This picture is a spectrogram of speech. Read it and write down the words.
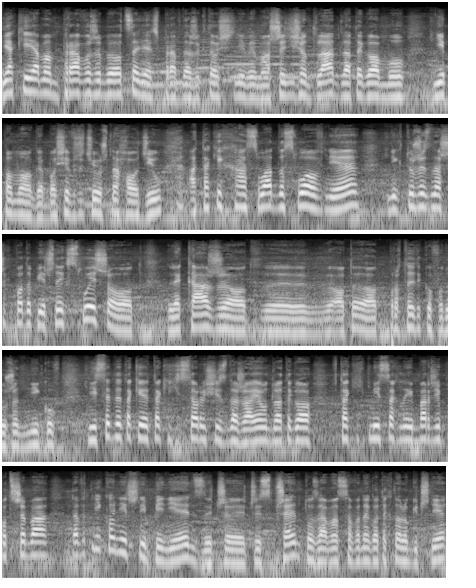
jakie ja mam prawo, żeby oceniać, prawda, że ktoś, nie wiem, ma 60 lat, dlatego mu nie pomogę, bo się w życiu już nachodził, a takie hasła dosłownie niektórzy z naszych podopiecznych słyszą od lekarzy, od, y, od, od protetyków, od urzędników. Niestety takie, takie historie się zdarzają, dlatego w takich miejscach najbardziej potrzeba nawet niekoniecznie pieniędzy czy, czy sprzętu zaawansowanego technologicznie,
